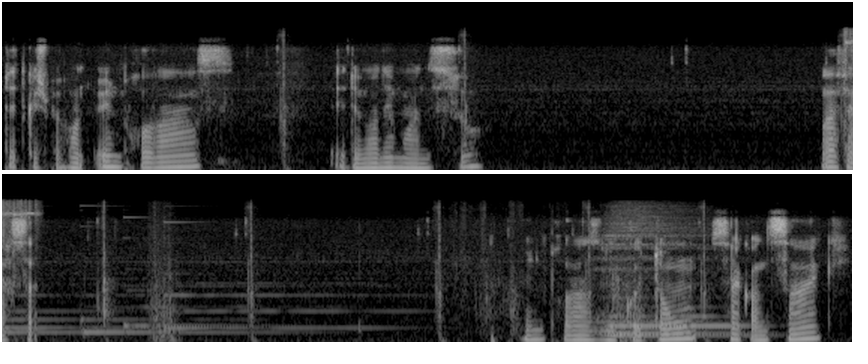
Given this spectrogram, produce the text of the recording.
Peut-être que je peux prendre une province et demander moins de sous. On va faire ça. Une province de coton, 55.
